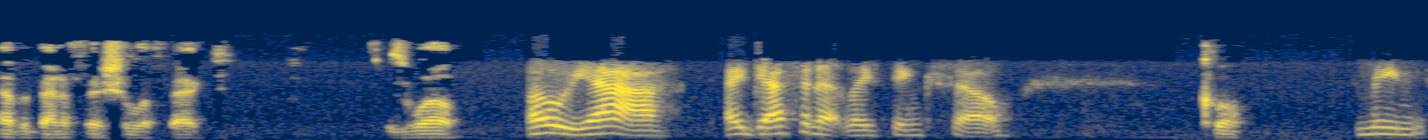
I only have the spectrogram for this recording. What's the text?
have a beneficial effect as well. Oh yeah, I definitely think so. I mean,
